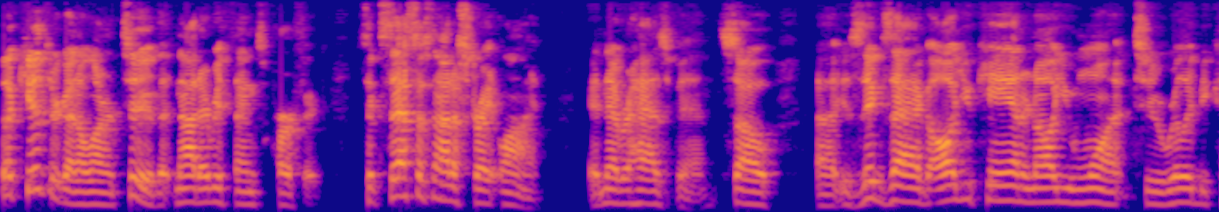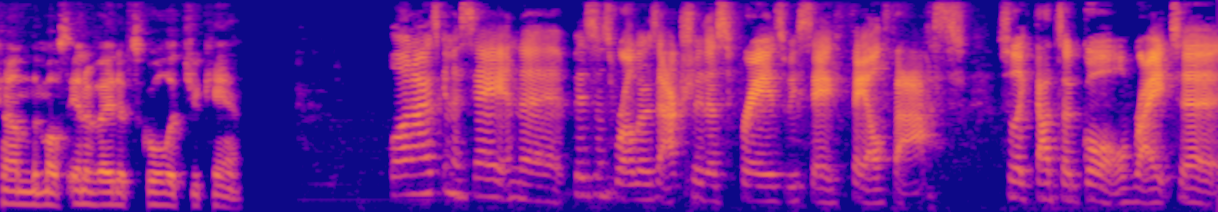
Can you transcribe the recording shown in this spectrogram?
but kids are going to learn too that not everything's perfect. Success is not a straight line. It never has been. So uh, zigzag all you can and all you want to really become the most innovative school that you can. Well, and I was going to say in the business world, there's actually this phrase we say fail fast. So like that's a goal, right? To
